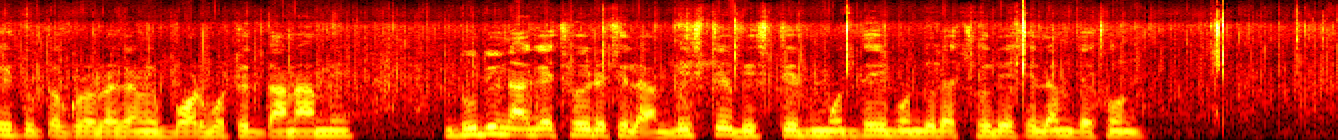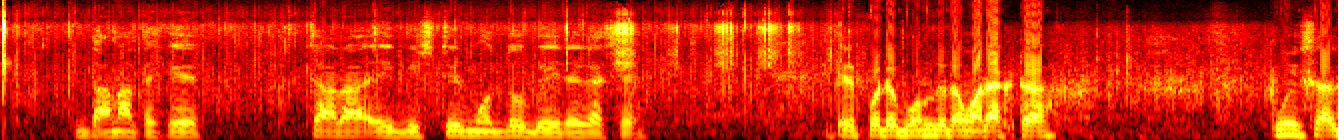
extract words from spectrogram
এই দুটো গ্রো ব্যাগে আমি বরবটির দানা আমি দুদিন আগে ছড়িয়েছিলাম। বৃষ্টির বৃষ্টির মধ্যেই বন্ধুরা ছড়িয়েছিলাম, দেখুন। দানা থেকে চারা এই বৃষ্টির মধ্যেও বেড়ে গেছে। এরপরে বন্ধুরা আমার একটা পুঁই শাক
